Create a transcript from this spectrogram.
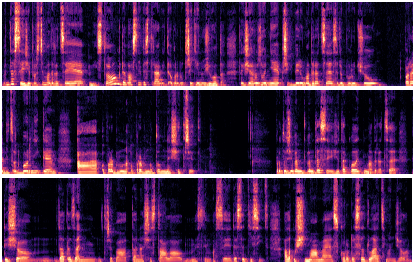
vemte si, že prostě madrace je místo, kde vlastně vy strávíte opravdu třetinu života. Takže rozhodně při výběru madrace se doporučuji poradit s odborníkem a opravdu, opravdu na tom nešetřit. Protože vem, vemte si, že ta kvalitní madrace, když uh, dáte za ní třeba ta naše stála, myslím, asi 10 tisíc, ale už ji máme skoro 10 let s manželem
